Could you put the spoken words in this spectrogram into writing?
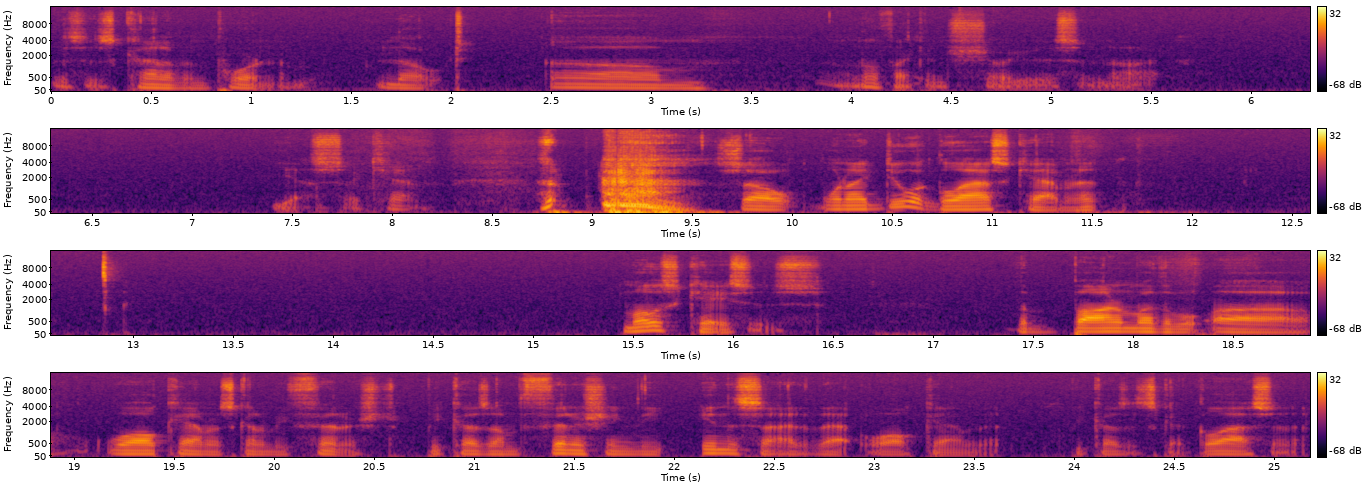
this is kind of important to note. Um, I don't know if I can show you this or not. Yes, I can. so, when I do a glass cabinet, most cases, the bottom of the uh, wall cabinet is going to be finished because I'm finishing the inside of that wall cabinet because it's got glass in it.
